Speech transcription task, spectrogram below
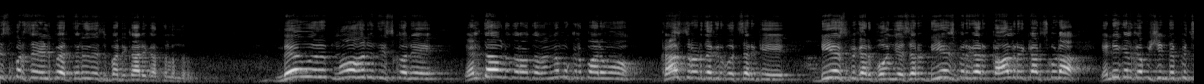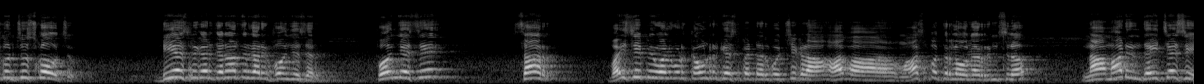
డిస్పర్స్ అయ్యి వెళ్ళిపోయారు తెలుగుదేశం పార్టీ కార్యకర్తలందరూ. మేము మోహన్ తీసుకొని వెళ్తా ఉన్న తర్వాత రంగముఖలపాలెం క్రాస్ రోడ్ దగ్గరికి వచ్చేసరికి డిఎస్పీ గారు ఫోన్ చేశారు. డిఎస్పీ గారు కాల్ రికార్డ్స్ కూడా ఎన్నికల కమిషన్ తెప్పించుకొని చూసుకోవచ్చు. డిఎస్పీ గారు జనార్దన్ గారికి ఫోన్ చేశారు. ఫోన్ చేసి సార్ వైసీపీ వాళ్ళు కూడా కౌంటర్ కేసు పెట్టారు. వచ్చి ఇక్కడ ఆసుపత్రిలో ఉన్నారు రిమ్స్లో. నా మాటని దయచేసి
